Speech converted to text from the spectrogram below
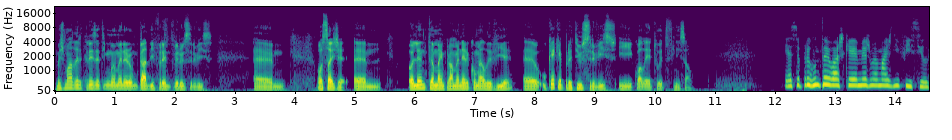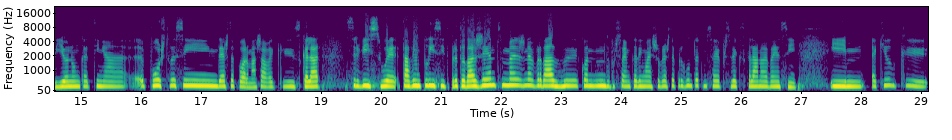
Mas Madre Teresa tinha uma maneira um bocado diferente de ver o serviço. Ahm, ou seja, ahm, olhando também para a maneira como ela via, o que é que é para ti o serviço e qual é a tua definição? Essa pergunta eu acho que é mesmo a mais difícil e eu nunca tinha eh, posto assim desta forma. Achava que se calhar serviço é- estava implícito para toda a gente, mas na verdade, quando me debrucei um bocadinho mais sobre esta pergunta, comecei a perceber que se calhar não é bem assim. E hum, aquilo que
